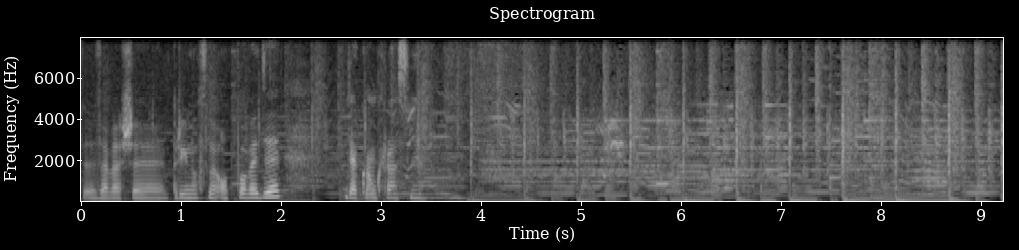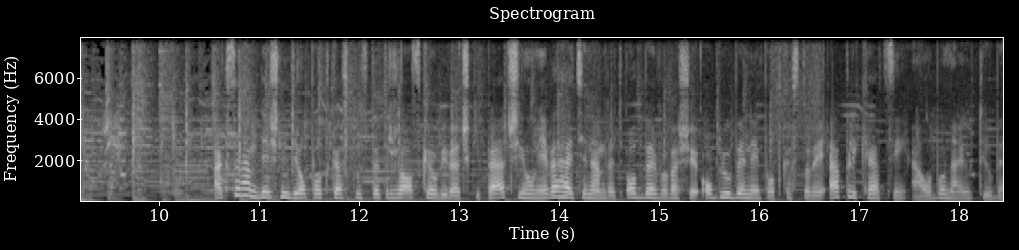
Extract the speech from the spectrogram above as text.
za vaše prínosné odpovede. Ďakujem krásne. Ak sa vám dnešný diel podcastu z Petržalskej obyvačky páčil, neváhajte nám dať odber vo vašej obľúbenej podcastovej aplikácii alebo na YouTube.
